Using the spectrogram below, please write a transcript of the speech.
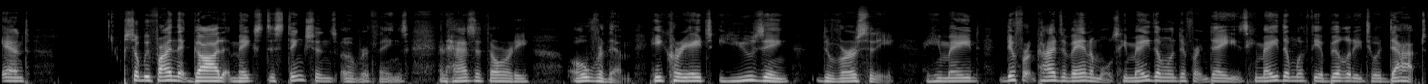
And so we find that God makes distinctions over things and has authority over them. He creates using diversity. He made different kinds of animals. He made them on different days. He made them with the ability to adapt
